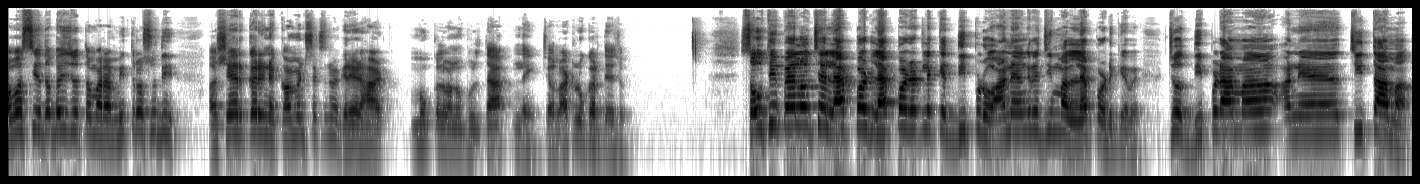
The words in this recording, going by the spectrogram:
અવશ્ય દબાવી દો તમારા મિત્રો સુધી શેર કરીને કમેન્ટ સેક્શનમાં ગ્રેડ હાર્ટ મોકલવાનું ભૂલતા નહીં. ચલો, આટલું કરી દેજો. સૌથી પહેલો છે લેપર્ડ લેપર્ડ એટલે કે દીપડો, આને અંગ્રેજીમાં લેપર્ડ કહેવાય. જો દીપડામાં અને ચિતામાં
